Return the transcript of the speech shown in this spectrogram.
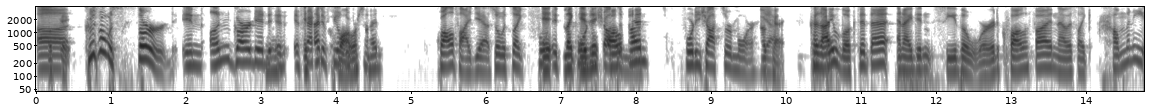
Uh, Okay. Kuzma was third in unguarded that effective field goal percentage. qualified? Qualified, yeah. So it's like four, It- it's like, 40 it shots or more. 40 shots or more. Okay. Yeah. Because I looked at that and I didn't see the word qualified, and I was like, how many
